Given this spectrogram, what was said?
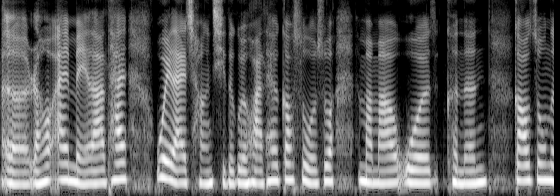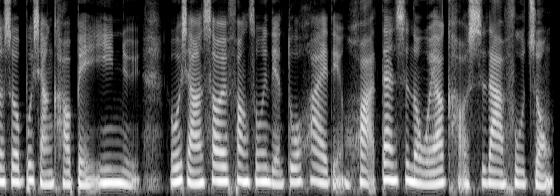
呃，然后爱美啦，她未来长期的规划，她会告诉我说，妈妈，我可能高中的时候不想考北一女，我想要稍微放松一点，多画一点画，但是呢，我要考师大附中，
